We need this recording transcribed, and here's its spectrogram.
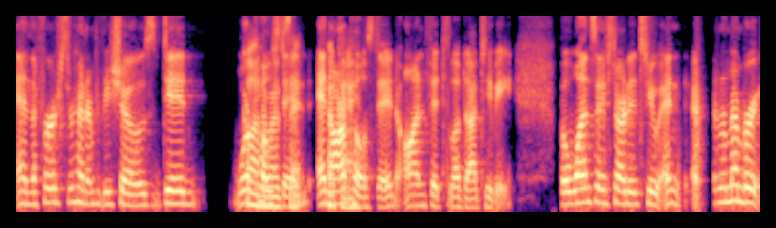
and the first 350 shows did were posted and okay. are posted on fit to love.tv but once i started to and remember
